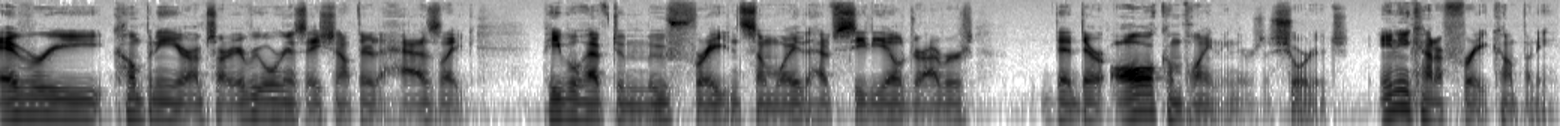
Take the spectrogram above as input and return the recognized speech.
every company or I'm sorry, every organization out there that has like people have to move freight in some way that have CDL drivers that they're all complaining there's a shortage. Any kind of freight company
